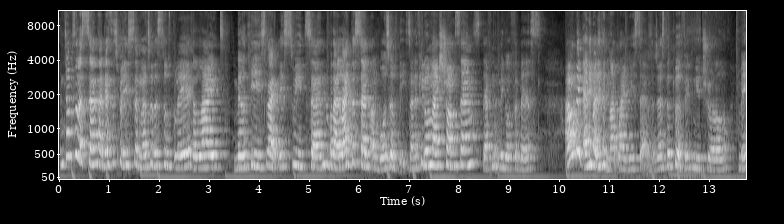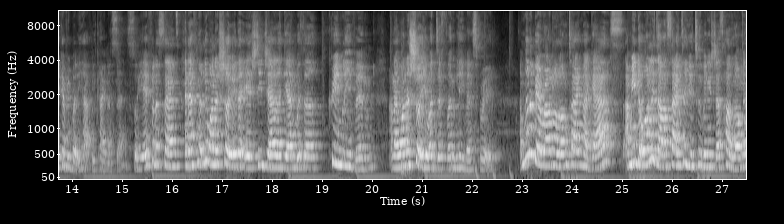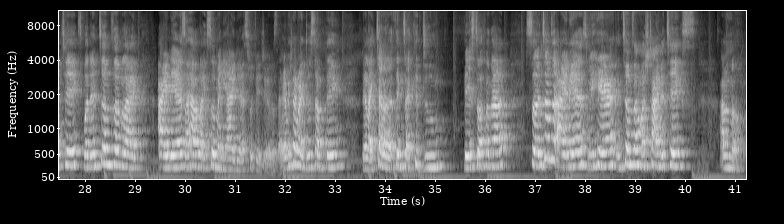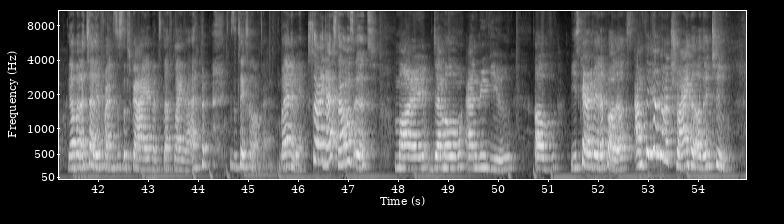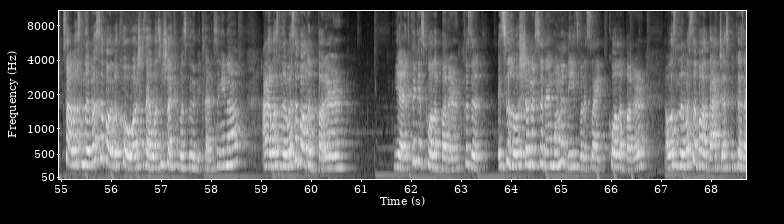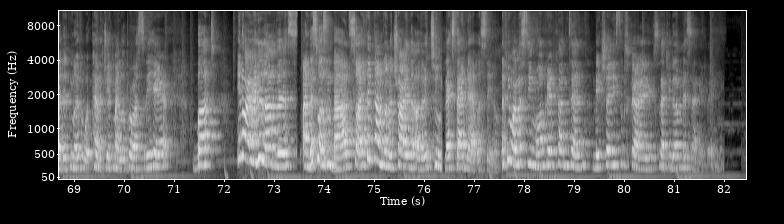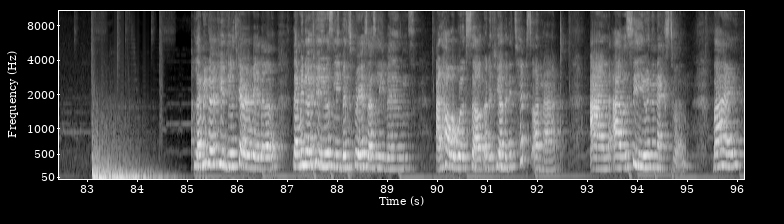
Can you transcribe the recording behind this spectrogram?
in terms of the scent I guess it's pretty similar to the souffle a light milky slightly sweet scent but I like the scent on both of these and if you don't like strong scents definitely go for this I don't think anybody could not like these scents. It's just the perfect neutral, make everybody happy kind of scent. So yay for the scents. I definitely want to show you the HD gel again with a cream leave-in. And I want to show you a different leave-in spray. I'm going to be around a long time, I guess. I mean, the only downside to YouTubing is just how long it takes. But in terms of like ideas, I have like so many ideas for videos. Like, every time I do something, there are like 10 other things I could do based off of that. So in terms of ideas, we're here. In terms of how much time it takes, I don't know. Y'all better tell your friends to subscribe and stuff like that because it takes a long time. But anyway, so I guess that was it. My demo and review of these Caraveda products. I'm thinking I'm going to try the other two. So I was nervous about the co-wash because I wasn't sure if it was going to be cleansing enough. And I was nervous about the butter. Yeah, I think it's called a butter because it it's a lotion, it's in one of these, but it's like called a butter. I was nervous about that just because I didn't know if it would penetrate my low porosity hair. But, you know, I really love this. And this wasn't bad, so I think I'm to try the other two next time they have a sale. If you want to see more great content, make sure you subscribe so that you don't miss anything. Let me know if you've used Caraveda. Let me know if you use leave-in sprays as leave-ins and how it works out and if you have any tips on that and I will see you in the next one. Bye.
